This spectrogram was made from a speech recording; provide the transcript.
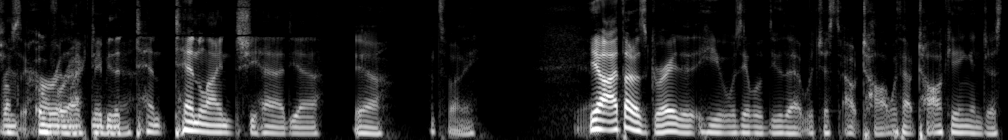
from like her and like maybe the yeah. 10, 10 lines she had. Yeah. Yeah. That's funny. Yeah. Yeah, I thought it was great that he was able to do that with just out talk without talking and just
